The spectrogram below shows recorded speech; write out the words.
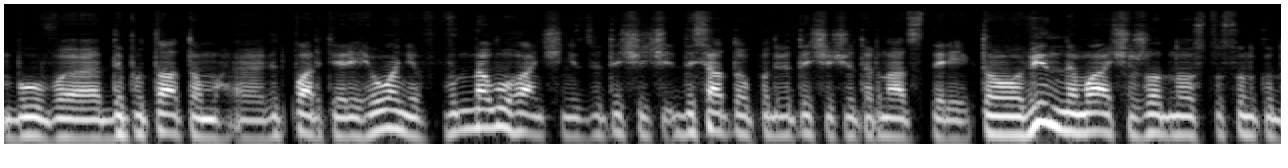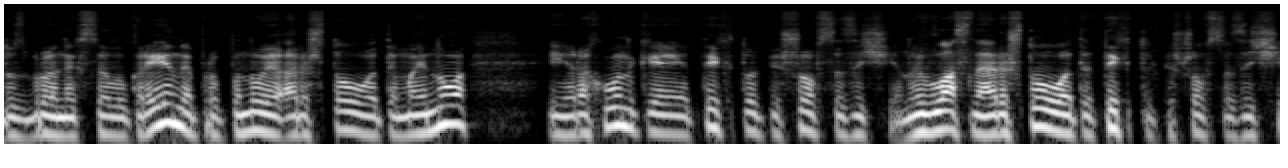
був е, депутатом е, від партії регіонів в- на Луганщині з 2010 по 2014 рік. То він, не маючи жодного стосунку до збройних сил України, пропонує арештовувати майно. І рахунки тих, хто пішов в СЗЧ. Ну і власне арештовувати тих, хто пішов в СЗЧ.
